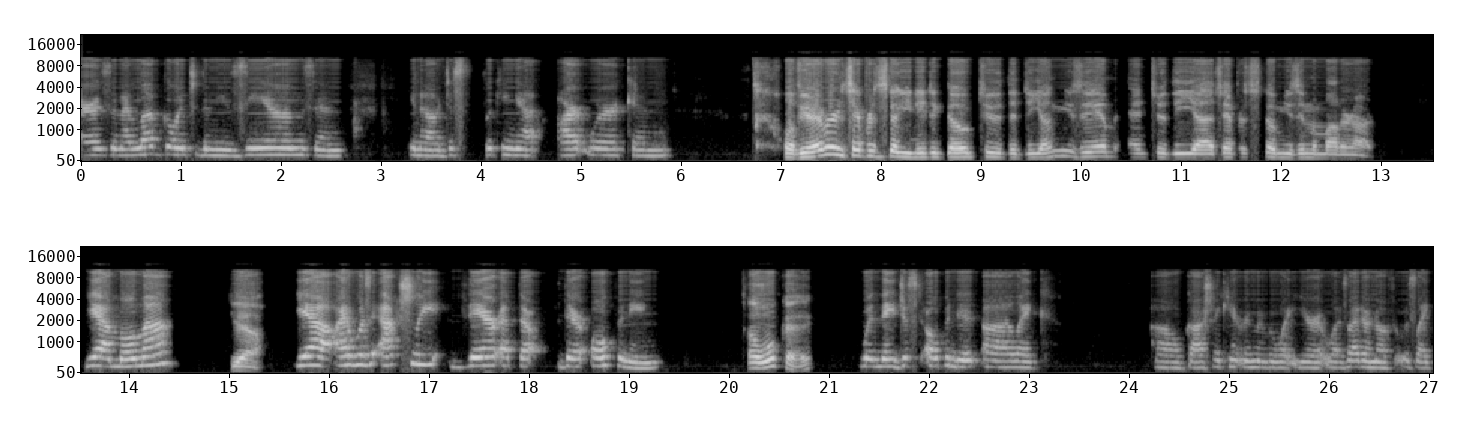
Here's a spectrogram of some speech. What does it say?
fairs and I love going to the museums and, you know, just looking at artwork and Well, if you're ever in San Francisco, you need to go to the DeYoung Museum and to the uh, San Francisco Museum of Modern Art. yeah, MoMA. Yeah. Yeah, I was actually there at the their opening Oh, okay. when they just opened it uh, like oh gosh, I can't remember what year it was. I don't know if it was like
